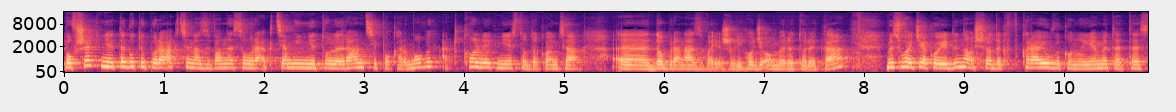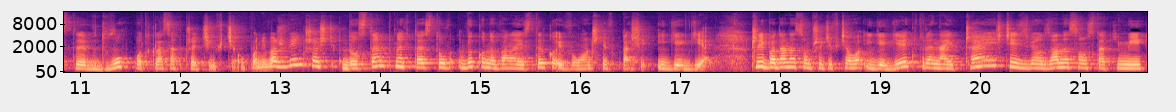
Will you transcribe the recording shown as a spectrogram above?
Powszechnie tego typu reakcje nazywane są reakcjami nietolerancji pokarmowych, aczkolwiek nie jest to do końca e, dobra nazwa, jeżeli chodzi o merytorykę. My, słuchajcie, jako jedyny ośrodek w kraju wykonujemy te testy w dwóch podklasach przeciwciał, ponieważ większość dostępnych testów wykonywana jest tylko i wyłącznie w klasie IgG, czyli badane są przeciwciała IgG, które najczęściej związane są z takimi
